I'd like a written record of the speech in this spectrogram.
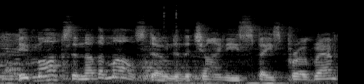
It marks another milestone in the Chinese space program,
